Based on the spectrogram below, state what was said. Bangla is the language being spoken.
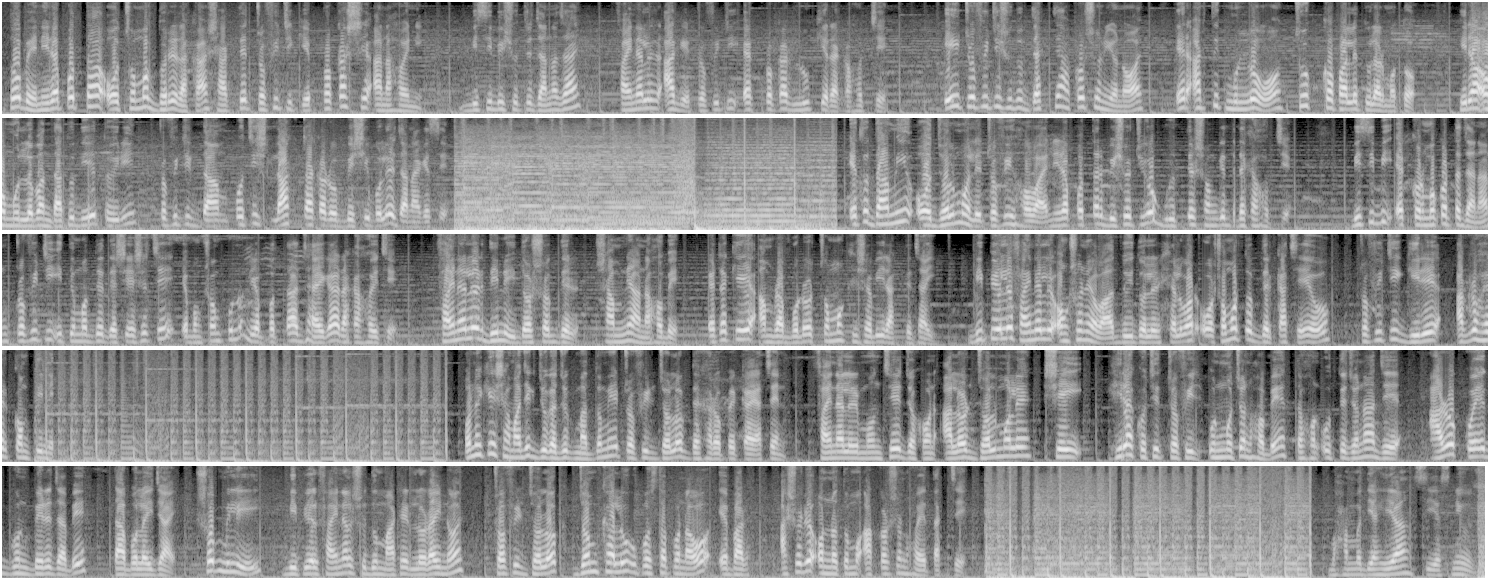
তবে নিরাপত্তা ও চমক ধরে রাখা স্বার্থের ট্রফিটিকে প্রকাশ্যে আনা হয়নি। বিসিবি সূত্রে জানা যায়, ফাইনালের আগে ট্রফিটি এক প্রকার লুকিয়ে রাখা হচ্ছে। এই ট্রফিটি শুধু দেখতে আকর্ষণীয় নয়, এর আর্থিক মূল্যও চোখ কপালে তোলার মতো। হীরা ও মূল্যবান ধাতু দিয়ে তৈরি ট্রফিটির দাম পঁচিশ লাখ টাকারও বেশি বলে জানা গেছে। এত দামি ও জলমলে ট্রফি হওয়ায় নিরাপত্তার বিষয়টিও গুরুত্বের সঙ্গে দেখা হচ্ছে। বিসিবি এক কর্মকর্তা জানান, ট্রফিটি ইতিমধ্যে দেশে এসেছে এবং সম্পূর্ণ নিরাপত্তা জায়গায় রাখা হয়েছে। ফাইনালের দিনেই দর্শকদের সামনে আনা হবে। এটাকে আমরা বড় চমক হিসাবেই রাখতে চাই। বিপিএল এ ফাইনালে অংশ নেওয়া দুই দলের খেলোয়াড় ও সমর্থকদের কাছেও ট্রফিটি ঘিরে আগ্রহের কমতি নেই। অনেকে সামাজিক যোগাযোগ মাধ্যমে ট্রফির ঝলক দেখার অপেক্ষায় আছেন। ফাইনালের মঞ্চে যখন আলোর ঝলমলে, সেই হীরাকচিত ট্রফি উন্মোচন হবে, তখন উত্তেজনা যে আরও কয়েক গুণ বেড়ে যাবে তা বলাই যায়। সব মিলিয়েই বিপিএল ফাইনাল শুধু মাঠের লড়াই নয়, ট্রফির ঝলক, জমখালু উপস্থাপনাও এবার আসরে অন্যতম আকর্ষণ হয়ে থাকছে। Mohammad Yahya CS news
